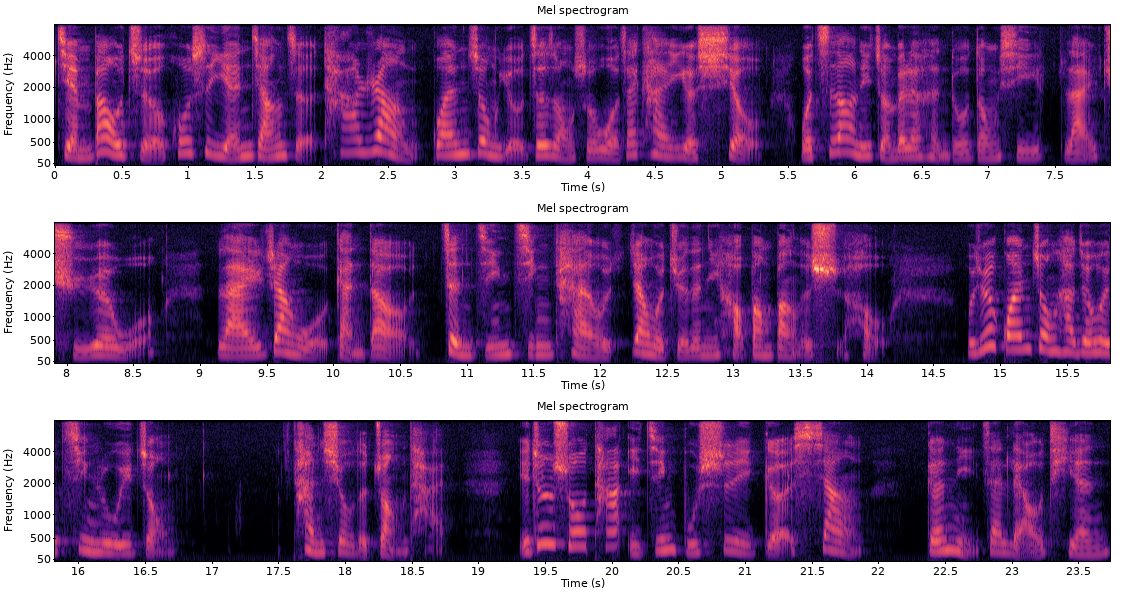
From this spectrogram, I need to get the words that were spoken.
简报者或是演讲者，他让观众有这种说：“我在看一个秀，我知道你准备了很多东西来取悦我，来让我感到震惊、惊叹，让我觉得你好棒棒的时候，我觉得观众他就会进入一种看秀的状态。也就是说，他已经不是一个像。跟你在聊天，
